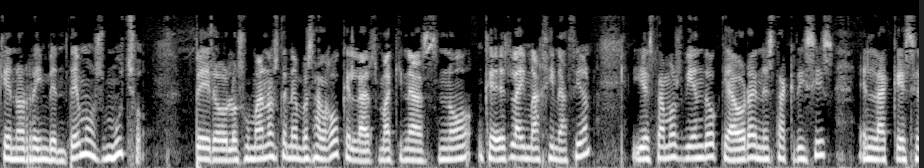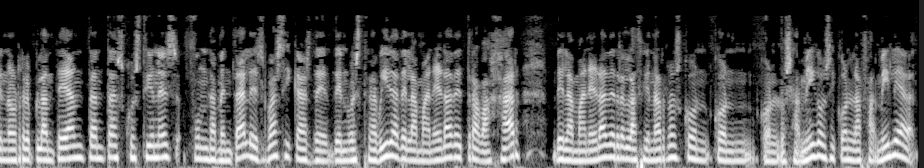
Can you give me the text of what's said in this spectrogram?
que nos reinventemos mucho pero los humanos tenemos algo que las máquinas no, que es la imaginación, y estamos viendo que ahora en esta crisis en la que se nos replantean tantas cuestiones fundamentales, básicas de, nuestra vida, de la manera de trabajar, de la manera de relacionarnos con, con, los amigos y con la familia,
